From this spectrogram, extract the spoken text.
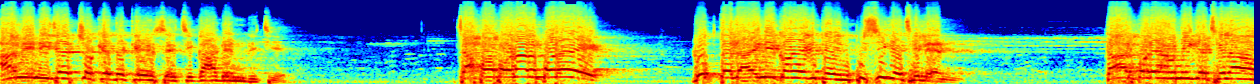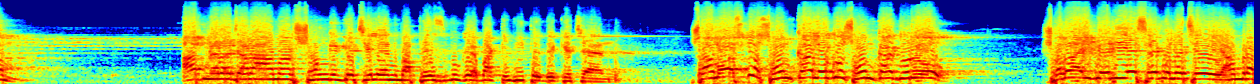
আমি নিজের চোখে দেখে এসেছি গার্ডেন রিচে। চাপা পড়ার পরে ঢুকতে যায়নি কয়েকদিন, পিসি গেছিলেন। তারপরে আমি গেছিলাম। আপনারা যারা আমার সঙ্গে গেছিলেন বা ফেসবুকে বা টিভিতে দেখেছেন, সমস্ত সংখ্যালঘু সংখ্যাগুরু সবাই বেরিয়ে এসে বলেছে, আমরা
